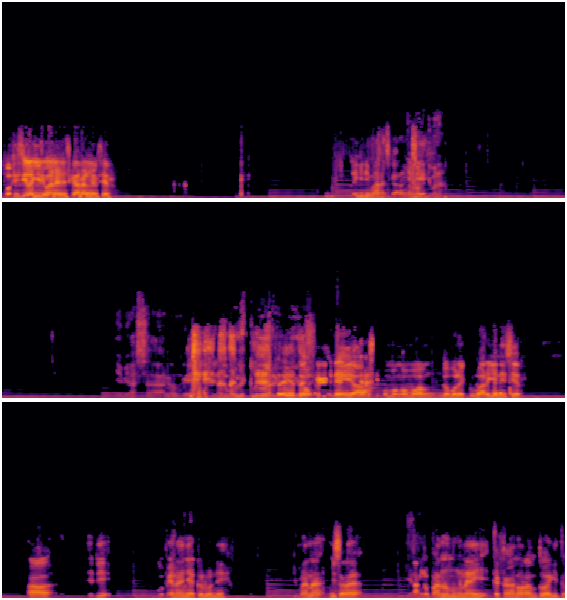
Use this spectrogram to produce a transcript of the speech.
Posisi lagi di mana nih sekarang nih, Sir? Lagi di mana sekarang Apa ini? gimana? Biasa. Oke. Dia nggak boleh keluar. Gitu. itu Oke. ini ya ngomong-ngomong nggak boleh keluar gini sir Eh, jadi gue pengen nanya ke lu nih gimana misalnya Ya. tanggapan lu mengenai kekangan orang tua gitu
